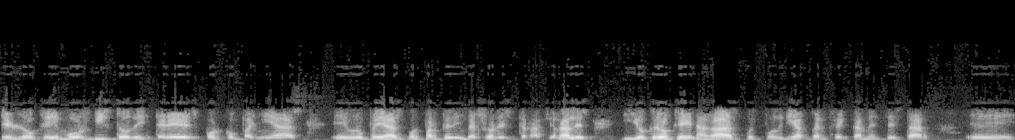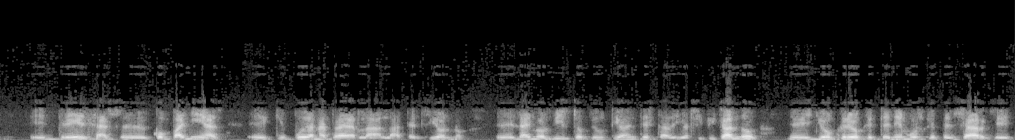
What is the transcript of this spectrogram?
eh, lo que hemos visto de interés por compañías europeas por parte de inversores internacionales. Y yo creo que Nagas pues, podría perfectamente estar entre esas compañías que puedan atraer la, atención. ¿no? la hemos visto que últimamente está diversificando. yo creo que tenemos que pensar que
